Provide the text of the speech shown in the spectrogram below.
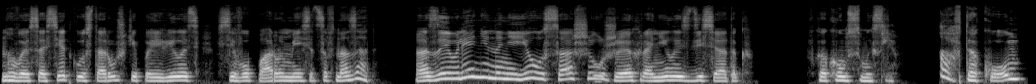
Новая соседка у старушки появилась всего пару месяцев назад, а заявлений на нее у Саши уже хранилось десяток. В каком смысле? А в таком.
